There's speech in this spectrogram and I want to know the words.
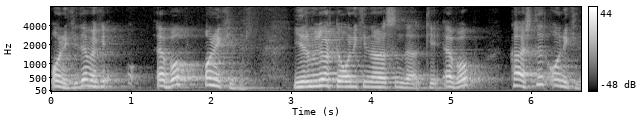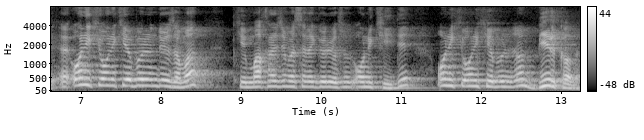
12. Demek ki EBOB 12'dir. 24 ile 12'nin arasındaki EBOB kaçtır? 12'dir. E, 12 12'ye bölündüğü zaman ki mahreci mesele görüyorsunuz 12 idi. 12 12'ye bölündüğü zaman 1 kalır.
